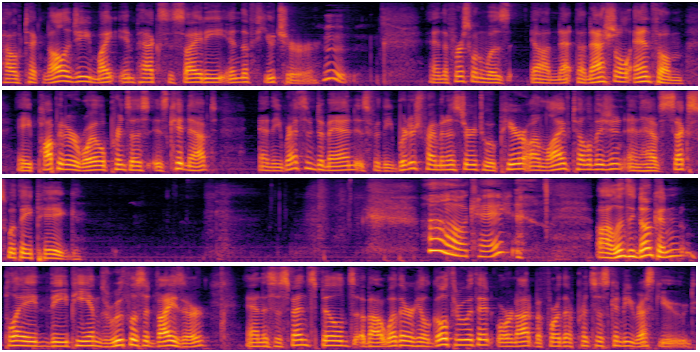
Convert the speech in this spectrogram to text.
how technology might impact society in the future. And the first one was uh, na- the national anthem. A popular royal princess is kidnapped, and the ransom demand is for the British Prime Minister to appear on live television and have sex with a pig. Oh, okay. Uh, Lindsay Duncan played the PM's ruthless advisor, and the suspense builds about whether he'll go through with it or not before the princess can be rescued.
